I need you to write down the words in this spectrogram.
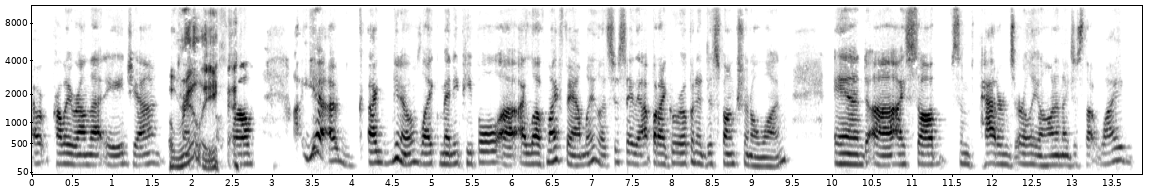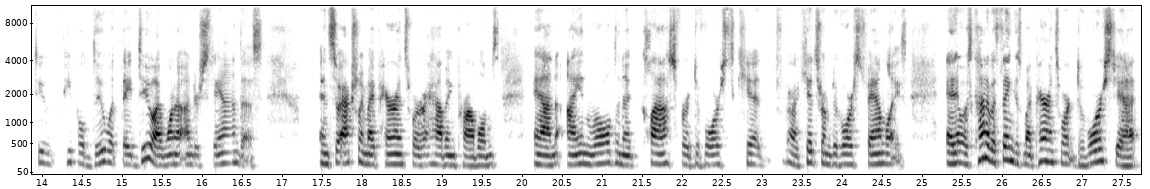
uh, probably around that age. Yeah. Oh, really? well, yeah, I, I, you know, like many people, uh, I love my family. Let's just say that, but I grew up in a dysfunctional one, and uh, I saw some patterns early on, and I just thought, why do people do what they do? I want to understand this. And so, actually, my parents were having problems, and I enrolled in a class for divorced kid, uh, kids from divorced families, and it was kind of a thing because my parents weren't divorced yet,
